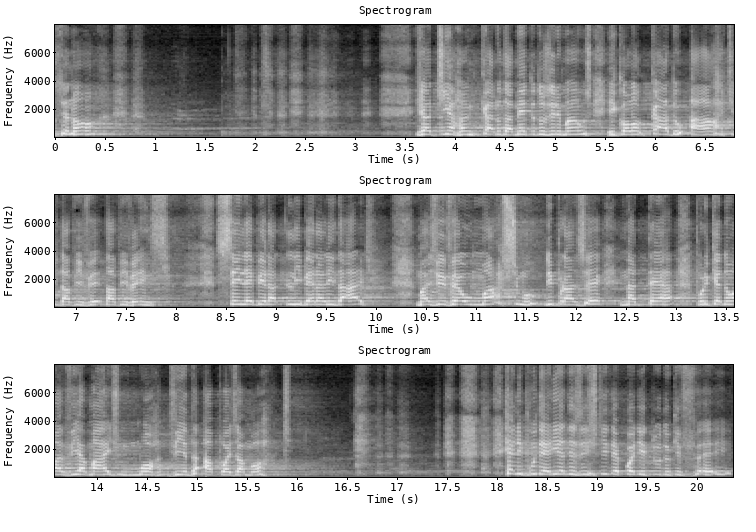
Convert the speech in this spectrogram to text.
Zenon já tinha arrancado da mente dos irmãos e colocado a arte da, vive, da vivência sem liberalidade, mas viveu o máximo de prazer na terra, porque não havia mais vida após a morte. Ele poderia desistir depois de tudo que fez.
